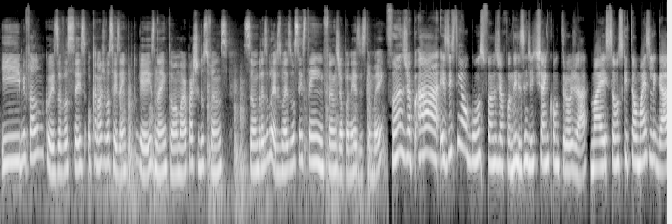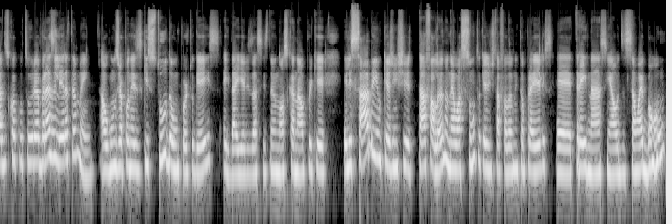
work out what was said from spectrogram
E me fala uma coisa, vocês... O canal de vocês é em português, né? Então a maior parte dos fãs são brasileiros, mas vocês têm tem fãs japoneses também? Fãs japoneses. Ah, existem alguns fãs japoneses, a gente já encontrou já, mas são os que estão mais ligados com a cultura brasileira também. Alguns japoneses que estudam português, e daí eles assistem o nosso canal porque eles sabem o que a gente tá falando, né? O assunto que a gente tá falando, então para eles é, treinar assim a audição é bom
